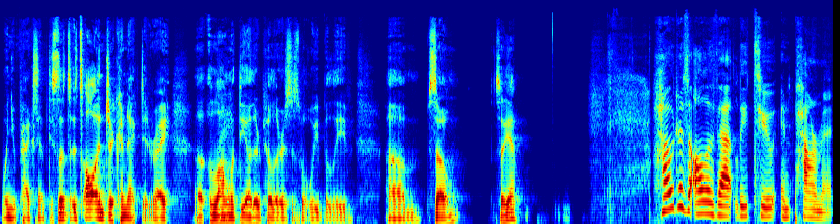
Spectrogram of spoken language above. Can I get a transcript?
when you practice empathy. So it's, it's all interconnected, right? Uh, along with the other pillars is what we believe. Um, so, so yeah. How does all of that lead to empowerment?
